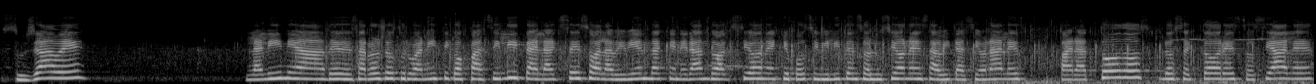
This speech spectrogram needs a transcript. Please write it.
su llave. La línea de desarrollos urbanísticos facilita el acceso a la vivienda generando acciones que posibiliten soluciones habitacionales para todos los sectores sociales.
